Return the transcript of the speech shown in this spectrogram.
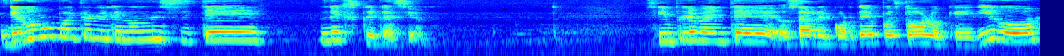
llegó un momento en el que no necesité una explicación. Simplemente, o sea, recordé pues todo lo que digo,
